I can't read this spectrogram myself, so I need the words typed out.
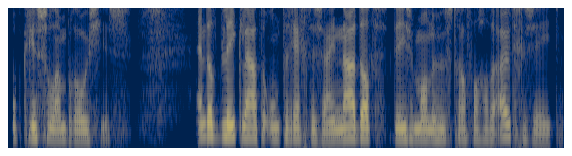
op Christel Ambrosius. En dat bleek later onterecht te zijn, nadat deze mannen hun straf al hadden uitgezeten.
